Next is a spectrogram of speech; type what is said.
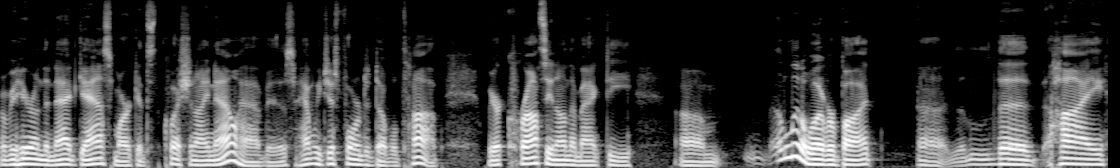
Over here on the nat gas markets, the question I now have is, have we just formed a double top? We are crossing on the MACD um, a little overbought. Uh, the high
